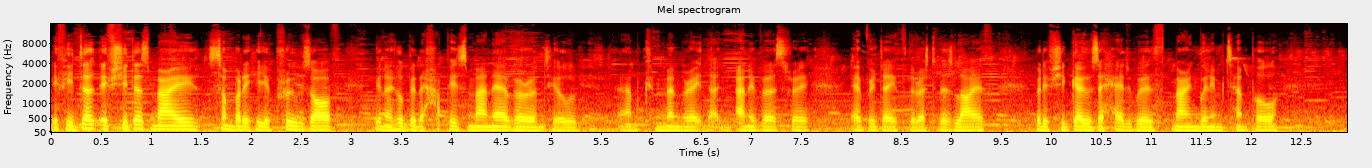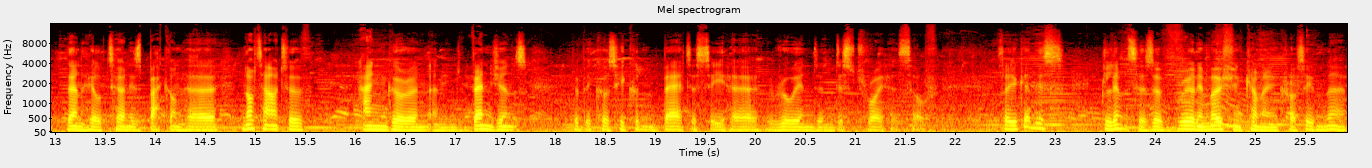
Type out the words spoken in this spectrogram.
if, he does, if she does marry somebody he approves of, you know, he'll be the happiest man ever, and he'll um, commemorate that anniversary every day for the rest of his life. But if she goes ahead with marrying William Temple, then he'll turn his back on her, not out of anger and, and vengeance, but because he couldn't bear to see her ruined and destroy herself. So you get these glimpses of real emotion coming across even there.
